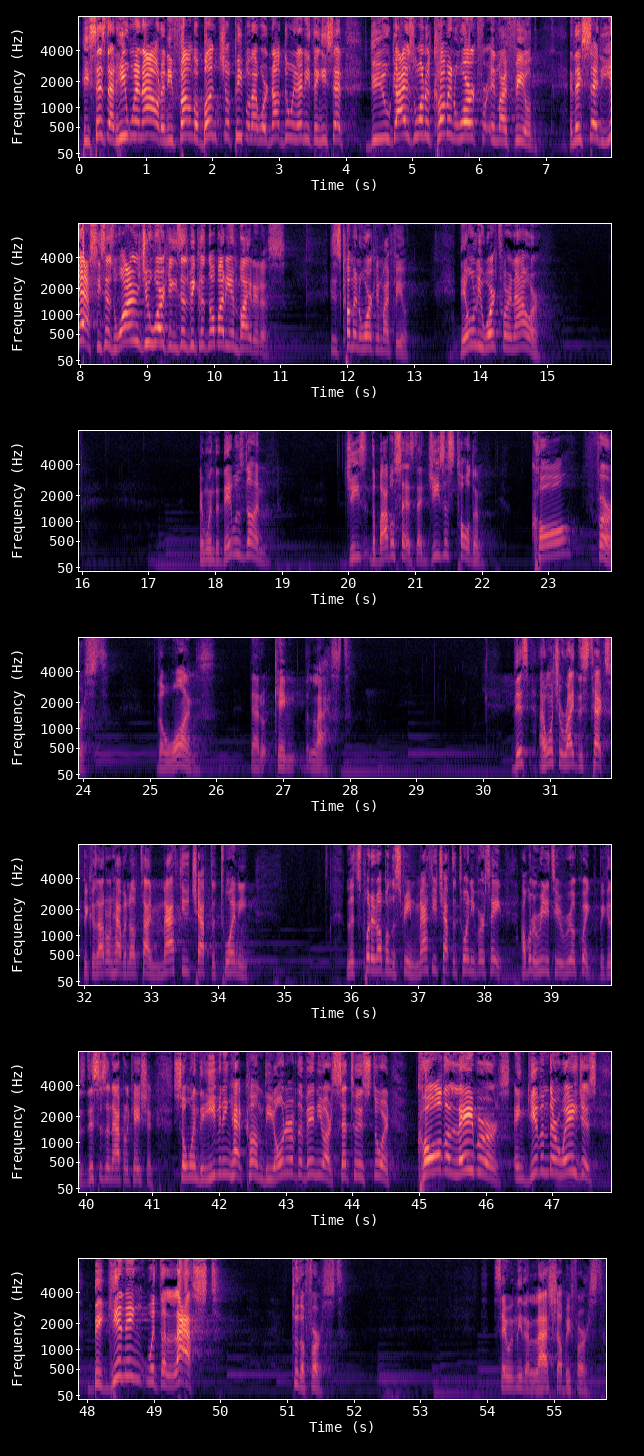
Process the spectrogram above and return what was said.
He says that he went out and he found a bunch of people that were not doing anything. He said, Do you guys want to come and work for in my field? And they said, Yes. He says, Why aren't you working? He says, Because nobody invited us. He says, Come and work in my field. They only worked for an hour. And when the day was done, Jesus, the Bible says that Jesus told them, call first the ones that came the last. This, I want you to write this text because I don't have enough time. Matthew chapter 20. Let's put it up on the screen. Matthew chapter 20, verse 8. I want to read it to you real quick because this is an application. So when the evening had come, the owner of the vineyard said to his steward, Call the laborers and give them their wages beginning with the last to the first. Say with me, the last shall be first.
